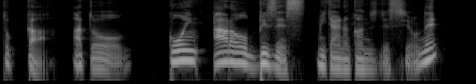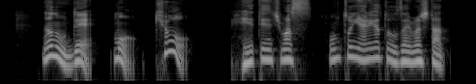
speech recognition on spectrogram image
とか、あと going out of business みたいな感じですよね。なので、もう今日閉店します。本当にありがとうございましたって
